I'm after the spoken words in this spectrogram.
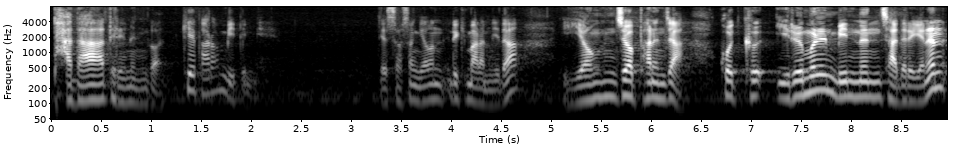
받아들이는 것 그게 바로 믿음이에요. 그래서 성경은 이렇게 말합니다. 영접하는 자, 곧 그 이름을 믿는 자들에게는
